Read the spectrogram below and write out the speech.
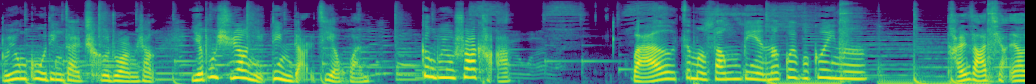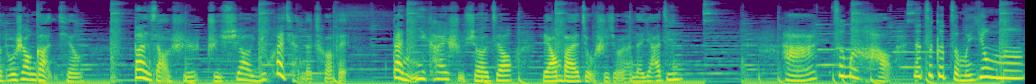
不用固定在车桩上，也不需要你定点借还，更不用刷卡。哇哦，这么方便，那贵不贵呢？谈啥钱呀，多伤感情。半小时只需要一块钱的车费，但你一开始需要交两百九十九元的押金。啊，这么好，那这个怎么用呢？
